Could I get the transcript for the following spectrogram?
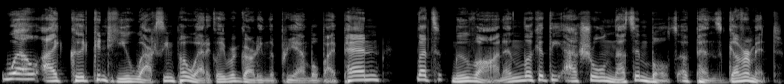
Well, I could continue waxing poetically regarding the preamble by Penn. Let's move on and look at the actual nuts and bolts of Penn's government.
